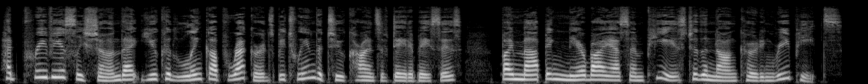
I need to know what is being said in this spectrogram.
had previously shown that you could link up records between the two kinds of databases by mapping nearby SNPs to the non coding repeats.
